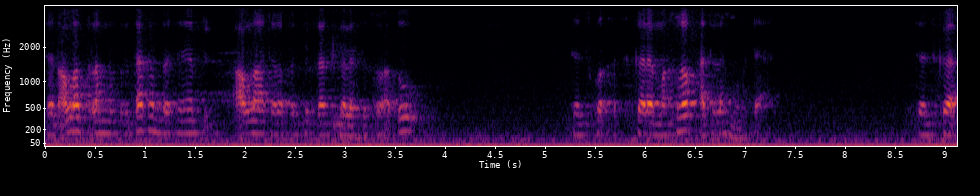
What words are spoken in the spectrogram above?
Dan Allah telah memberitakan bahasanya Allah adalah pencipta segala sesuatu dan segala makhluk adalah muhdas. Dan segala,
